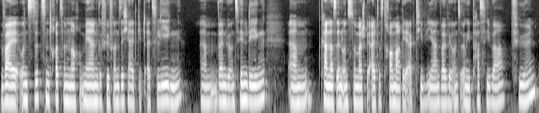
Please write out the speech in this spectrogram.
weil uns Sitzen trotzdem noch mehr ein Gefühl von Sicherheit gibt als Liegen. Ähm, wenn wir uns hinlegen, ähm, kann das in uns zum Beispiel altes Trauma reaktivieren, weil wir uns irgendwie passiver fühlen.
